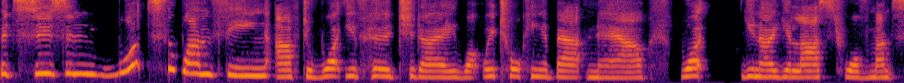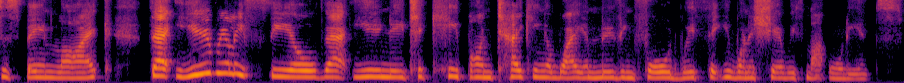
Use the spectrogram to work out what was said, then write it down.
But, Susan, what's the one thing after what you've heard today, what we're talking about now, what you know your last 12 months has been like that you really feel that you need to keep on taking away and moving forward with that you want to share with my audience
